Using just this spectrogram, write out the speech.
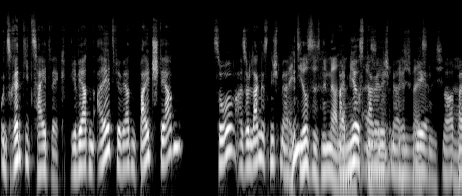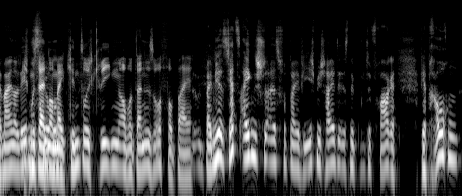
Uns rennt die Zeit weg. Wir werden alt, wir werden bald sterben. So, also lange ist nicht mehr bei hin. Bei dir ist es nicht mehr Bei mir ist lange also, nicht mehr ich hin. Weiß nee, nicht. Na, ja. Bei meiner Ich muss halt noch mein Kind durchkriegen, aber dann ist auch vorbei. Bei mir ist jetzt eigentlich schon alles vorbei. Wie ich mich halte, ist eine gute Frage. Wir brauchen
